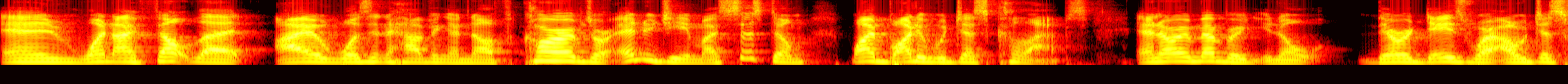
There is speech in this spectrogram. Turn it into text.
And when I felt that I wasn't having enough carbs or energy in my system, my body would just collapse. And I remember, you know, there were days where I would just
